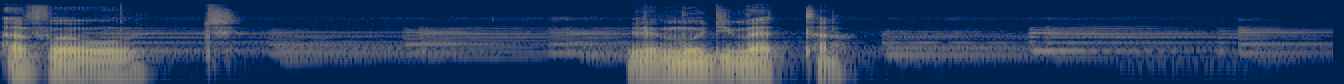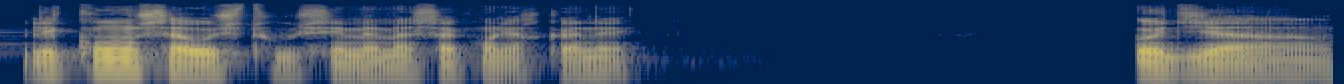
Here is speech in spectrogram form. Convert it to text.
à voix haute. Le mot du matin. Les cons, ça ose tous, et même à ça qu'on les reconnaît. Odia,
